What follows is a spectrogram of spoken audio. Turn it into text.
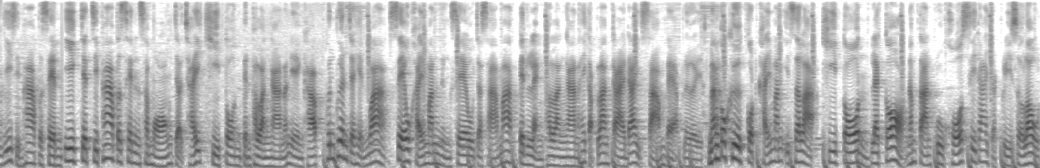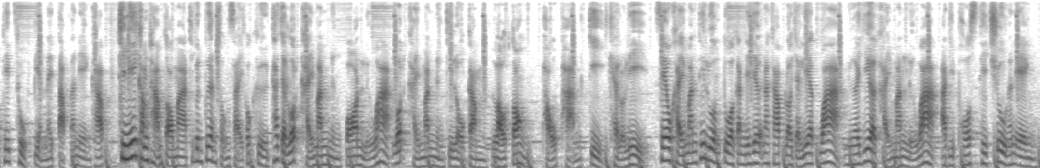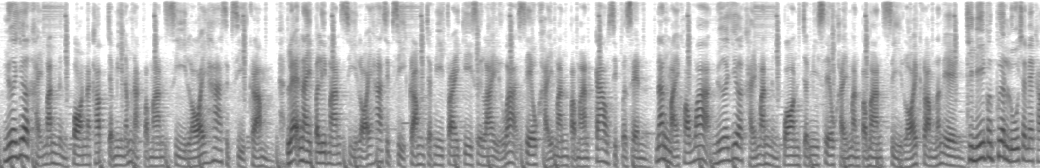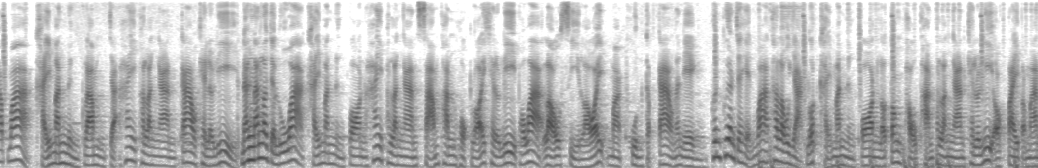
25%อีก75%สมองจะใช้คีโตนเป็นพลังงานนั่นเองครับ เพื่อนๆจะเห็นว่าเซลล์ไขมัน 1 เซลล์จะสามารถเป็นแหล่งพลังงานให้กับร่างกายได้ 3 แบบเลย นั่นก็คือกรดไขมันอิสระคีโตน และก็น้ำตาลกลูโคสที่ได้จากกลีเซอรอลที่ถูกเปลี่ยนในตับนั่นเองครับ ทีนี้คำถามต่อมาที่เพื่อนๆสงสัยก็คือ ถ้าจะลดไขมัน 1 ปอนด์หรือว่าลดไขมัน 1 กิโลกรัม เราต้องเผาผลาญกี่แคลอรี่ เซลล์ไขมันที่รวมตัวกันเยอะๆนะครับเราจะเรียกว่าเนื้อเยื่อไขมันหรือว่า adipose tissue นั่นเองเนื้อเยื่อไขมัน 1 ปอนด์นะครับจะมีน้ำหนักประมาณ 454 กรัม และในปริมาณ 454 กรัม จะมีไตรกลีเซอไรด์หรือว่าเซลล์ไขมันประมาณ 90%นั่นหมายความว่าเนื้อเยื่อไขมัน 1 ปอนด์จะมีเซลล์ไขมันประมาณ 400 กรัมนั่นเอง ทีนี้เพื่อนๆรู้ใช่ไหมครับว่าไขมัน 1 กรัมจะให้พลังงาน 9 แคลอรี่ ดังนั้นเราจะรู้ว่าไขมัน 1 ปอนด์ให้พลังงาน 3,600 แคลอรี่ เพราะว่าเรา 400 มาคูณกับ 9 นั่นเอง เพื่อนๆจะเห็นว่าถ้าเราอยากลดไขมัน 1 ปอนด์เราต้องเผาผลาญพลังงานแคลอรี่ออกไปประมาณ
